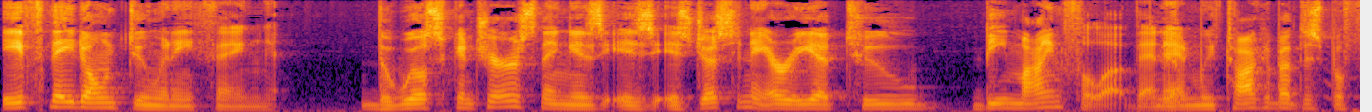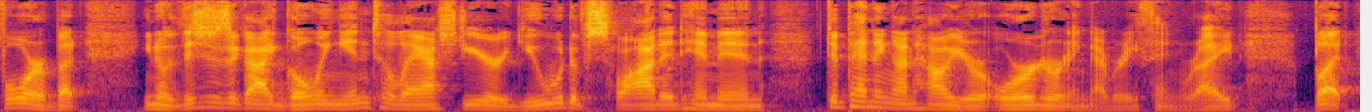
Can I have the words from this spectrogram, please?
if they don't do anything, the Willson Contreras thing is is is just an area to be mindful of. And yep. and we've talked about this before, but you know, this is a guy going into last year, you would have slotted him in depending on how you're ordering everything, right? But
